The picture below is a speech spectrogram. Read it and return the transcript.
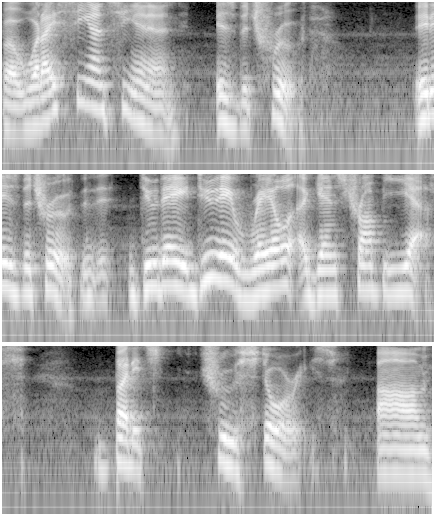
but what I see on CNN is the truth. It is the truth. Do they do they rail against Trump? Yes, but it's true stories. Um,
